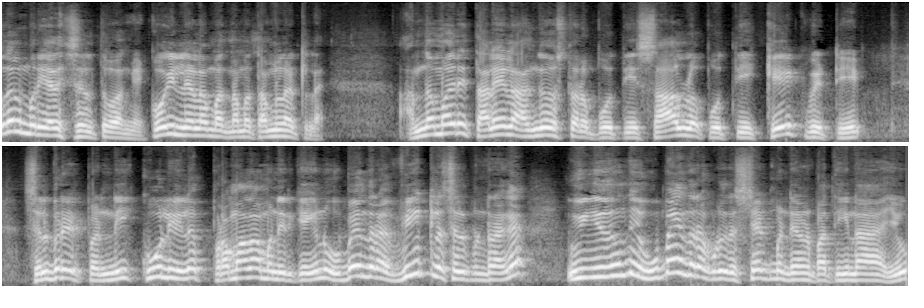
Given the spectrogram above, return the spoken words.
முதல் மரியாதை செலுத்துவாங்க. கோயில்ல எல்லாம் நம்ம தமிழ்நாட்டில். அந்த மாதிரி தலையில் அங்கவஸ்தரம் போத்தி சால்வை போத்தி கேக் வெட்டி செலிப்ரேட் பண்ணி கூலியில் பிரமாதம் பண்ணியிருக்கீங்கன்னு உபேந்திரா வீட்டில் செல் பண்ணுறாங்க இது வந்து உபேந்திரா கொடுக்குற ஸ்டேட்மெண்ட் என்னன்னு பார்த்தீங்கன்னா ஐயோ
